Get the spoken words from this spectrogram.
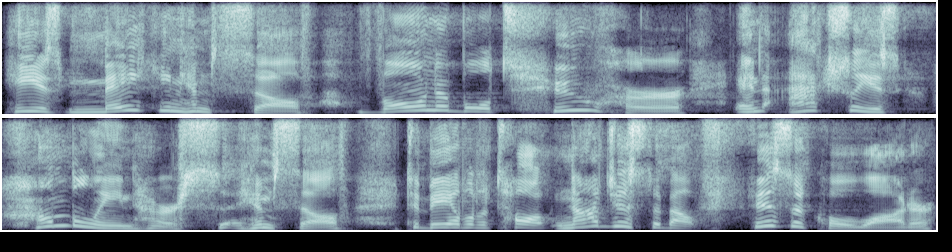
he is making himself vulnerable to her and actually is humbling her, himself to be able to talk not just about physical water,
